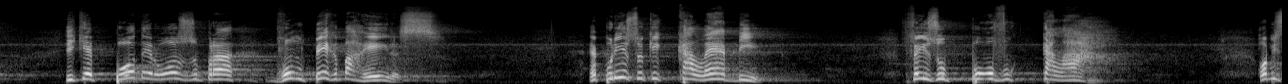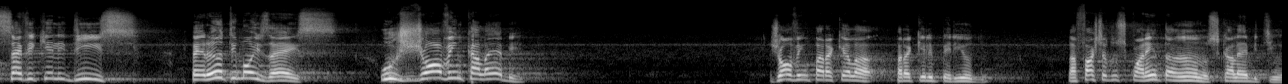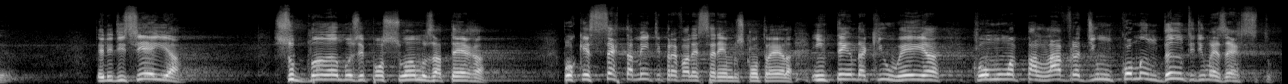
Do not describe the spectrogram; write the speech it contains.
e que é poderoso para romper barreiras. É por isso que Caleb fez o povo calar. Observe que ele diz perante Moisés: o jovem Caleb, jovem para, aquela, para aquele período, na faixa dos 40 anos, Caleb tinha. Ele disse: Eia, subamos e possuamos a terra, porque certamente prevaleceremos contra ela. Entenda que o Eia como uma palavra de um comandante de um exército.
